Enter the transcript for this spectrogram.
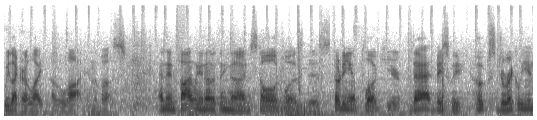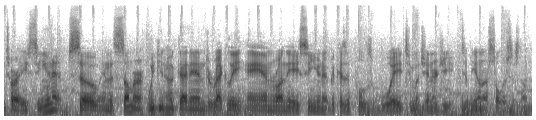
we like our light a lot in the bus. And then finally, another thing that I installed was this 30 amp plug here. That basically hooks directly into our AC unit. So in the summer, we can hook that in directly and run the AC unit because it pulls way too much energy to be on our solar system.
